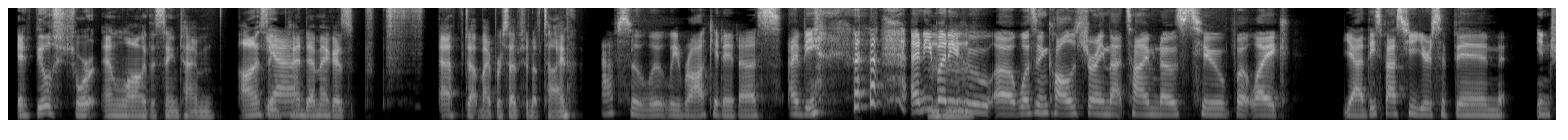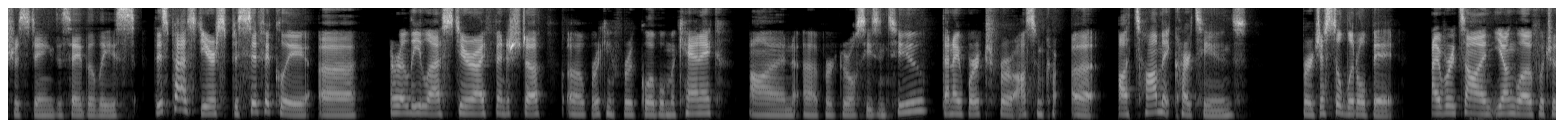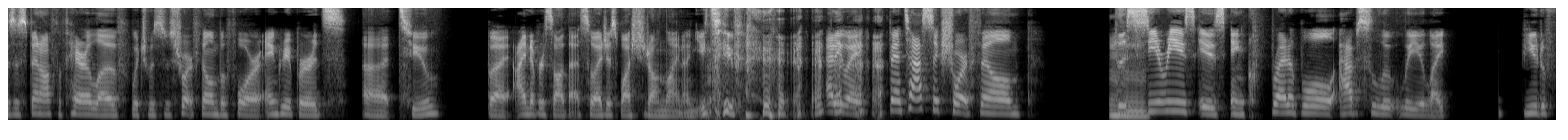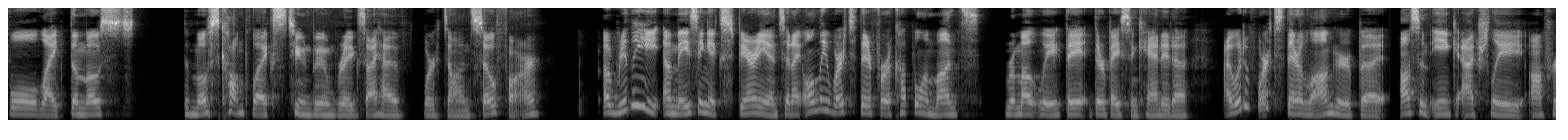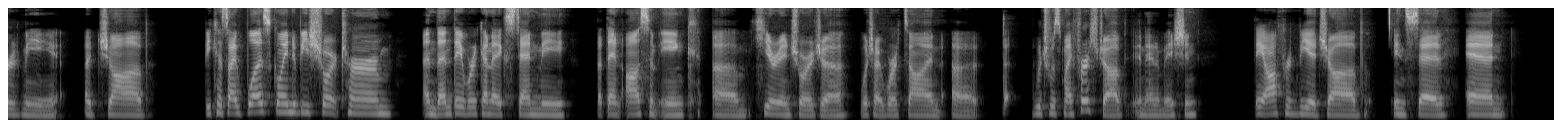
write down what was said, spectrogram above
It feels short and long at the same time. Honestly, yeah. pandemic has effed up my perception of time. Absolutely rocketed us. I mean, anybody mm-hmm. who uh, was in college during that time knows too. But like, yeah, these past few years have been interesting to say the least. This past year specifically, uh, early last year, I finished up uh, working for Global Mechanic on uh, Bird Girl season two. Then I worked for Awesome uh, Atomic Cartoons for just a little bit. I worked on Young Love, which was a spinoff of Hair Love, which was a short film before Angry Birds uh, 2, but I never saw that, so I just watched it online on YouTube. anyway, fantastic short film. The mm-hmm. series is incredible, absolutely like beautiful, like the most the most complex Toon Boom rigs I have worked on so far. A really amazing experience, and I only worked there for a couple of months remotely. They they're based in Canada. I would have worked there longer, but Awesome Inc. actually offered me a job because I was going to be short term, and then they were going to extend me. But then Awesome Inc. Um, here in Georgia, which I worked on, uh, which was my first job in animation, they offered me a job instead. And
